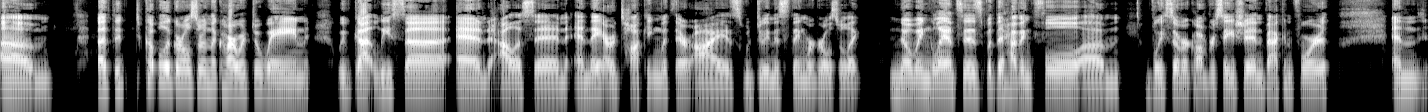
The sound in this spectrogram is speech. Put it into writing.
Um, uh, the couple of girls are in the car with Dewayne. We've got Lisa and Allison, and they are talking with their eyes. Doing this thing where girls are like knowing glances, but they're having full um, voiceover conversation back and forth. And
